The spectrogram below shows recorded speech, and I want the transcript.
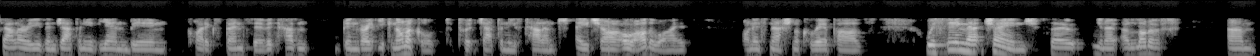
salaries in Japanese yen being quite expensive, it hasn't been very economical to put Japanese talent, HR or otherwise, on international career paths. We're seeing that change. So, you know, a lot of um,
